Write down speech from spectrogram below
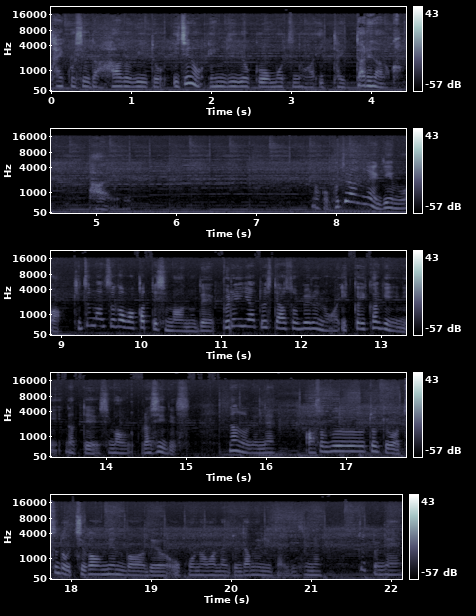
太鼓集団ハードビート1の演技力を持つのは一体誰なのか。はい。なんかこちらのねゲームは結末が分かってしまうのでプレイヤーとして遊べるのは1回限りになってしまうらしいです。なのでね遊ぶ時は都度違うメンバーで行わないとダメみたいですね。ちょっとね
